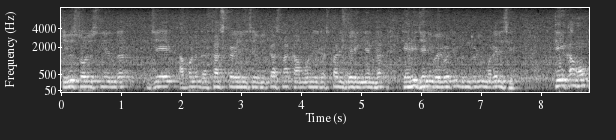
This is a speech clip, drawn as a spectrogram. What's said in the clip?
ત્રેવીસ ચોવીસની અંદર જે આપણને દરખાસ્ત કરેલી છે, વિકાસના કામોની, રસ્તા રિપેરિંગની અંદર, તેની જેની વહીવટી મંજૂરી મળેલ છે, તે કામો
